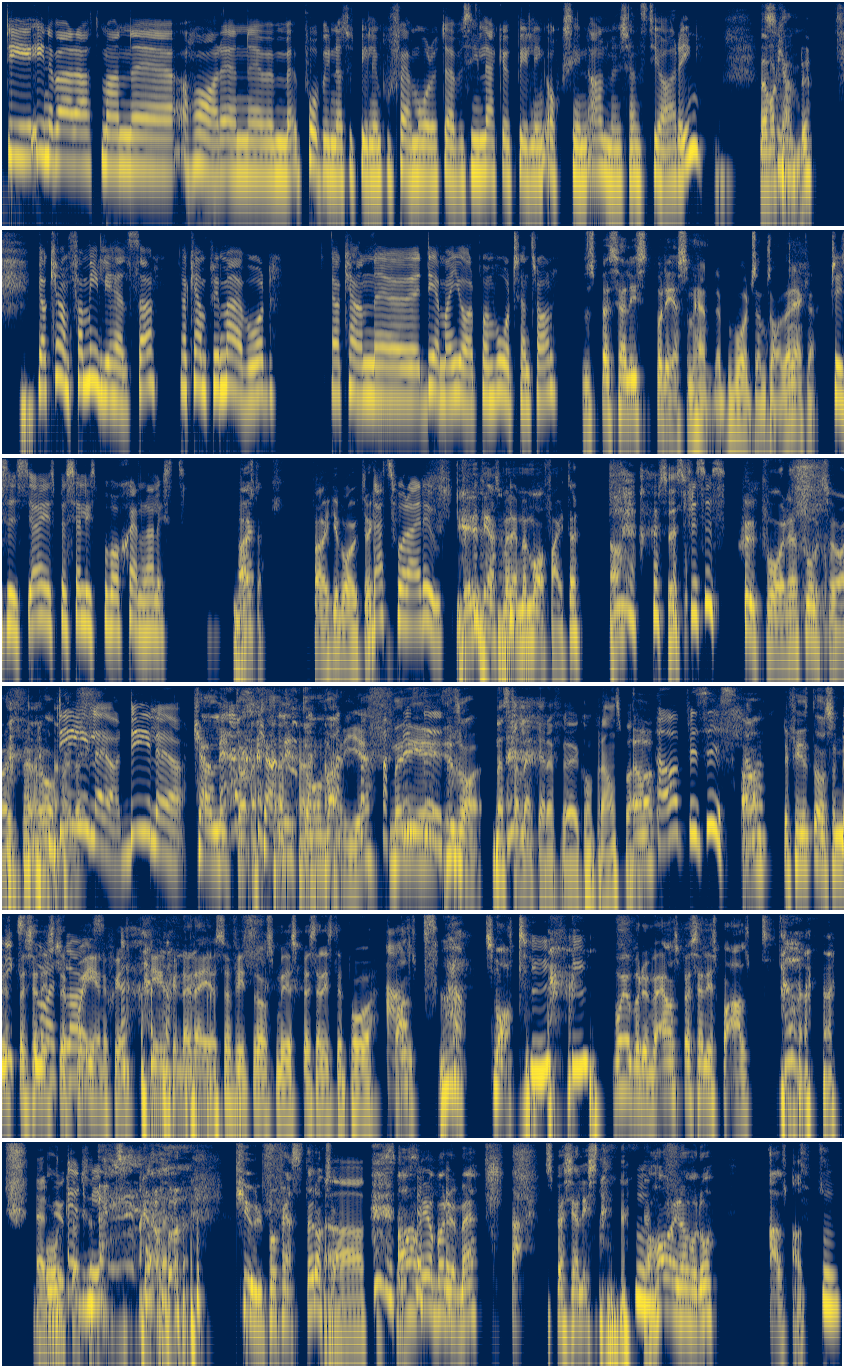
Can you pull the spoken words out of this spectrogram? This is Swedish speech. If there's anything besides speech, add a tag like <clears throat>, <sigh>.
Det innebär att man eh, har en eh, påbyggnadsutbildning på fem år utöver sin läkarutbildning och sin allmäntjänstgöring. Men vad Så- kan du? Jag kan familjehälsa, jag kan primärvård, jag kan eh, det man gör på en vårdcentral. Du är specialist på det som händer på vårdcentralen egentligen. Precis, jag är specialist på att vara generalist. Ja, just det. Fan vilket bra uttryck. That's what I do. Det är lite grann som en MMA-fighter. Ja, precis. <laughs> Precis, Sjukvårdens motsvarighet det gillar jag. Det gillar jag. Kan lite, kan lite om varje. Men det är Precis. så. Nästa läkarkonferens bara. Ja. Ja, precis. Ja, Ja. det finns de som är Mixed specialister på enskild, enskilda grejer. Sen finns det de som är specialister på allt. Allt. Ja. Smart. Mm, mm. Vad jobbar du med? Jag är specialist på allt. <laughs> Ödmjukt också. Ödmjukt. <laughs> Kul på festen också. Ja. Ja, vad jobbar du med? Ja, specialist. Mm. Jaha, inom vadå? Allt. Allt. Mm.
